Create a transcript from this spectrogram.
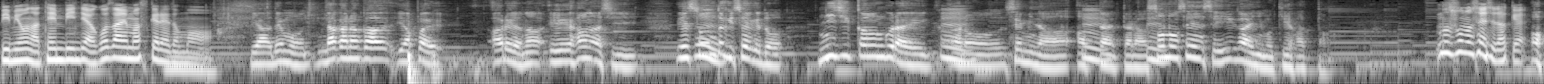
微妙な天秤ではございますけれども、いやでもなかなかやっぱりあれやなええ話。えその時そうやけど、2時間ぐらい、うん。あのセミナーあったんやったら、ん。その先生以外にも来はったん？もうその先生だけ。あ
